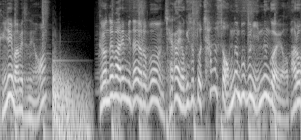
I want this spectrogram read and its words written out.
굉장히 마음에 드네요. 그런데 말입니다 여러분. 제가 여기서 또 참을 수 없는 부분이 있는 거예요. 바로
